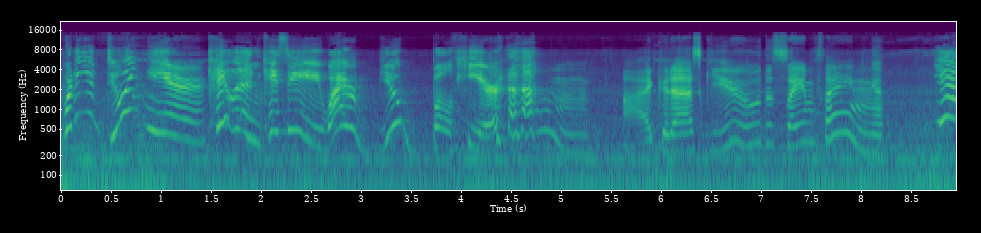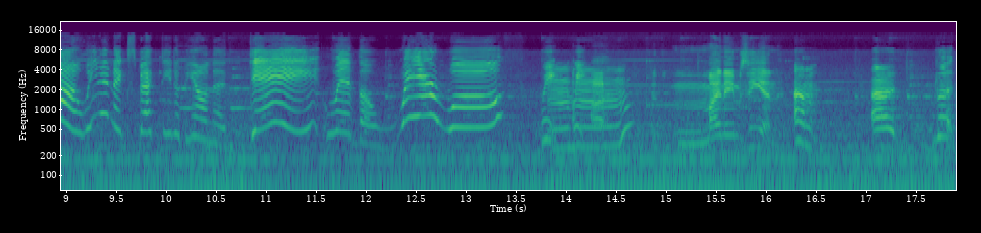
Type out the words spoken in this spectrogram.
What are you doing here? Caitlin, Casey, why are you both here? I could ask you the same thing. Yeah, we didn't expect you to be on a date with a werewolf. wait, wait. Uh, my name's Ian. Um, uh, look,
